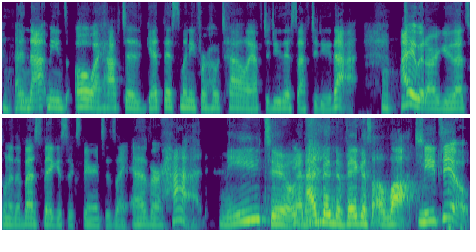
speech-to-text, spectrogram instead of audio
Mhm. And that means, oh, I have to get this money for hotel. I have to do this. I have to do that. Mhm. I would argue that's one of the best Vegas experiences I ever had. Me too. And I've been to Vegas a lot. Me too.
